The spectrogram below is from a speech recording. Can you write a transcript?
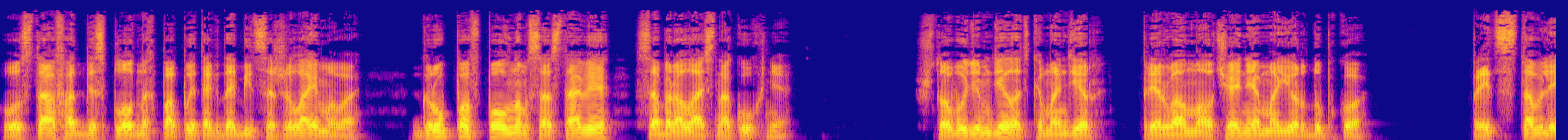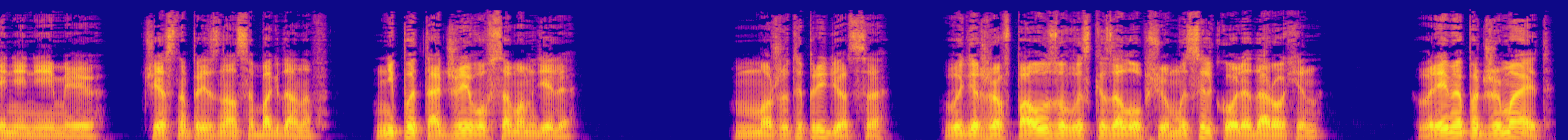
Устав от бесплодных попыток добиться желаемого, группа в полном составе собралась на кухне. «Что будем делать, командир?» — прервал молчание майор Дубко. «Представления не имею», — честно признался Богданов. «Не пытать же его в самом деле». «Может, и придется», — выдержав паузу, высказал общую мысль Коля Дорохин. «Время поджимает,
